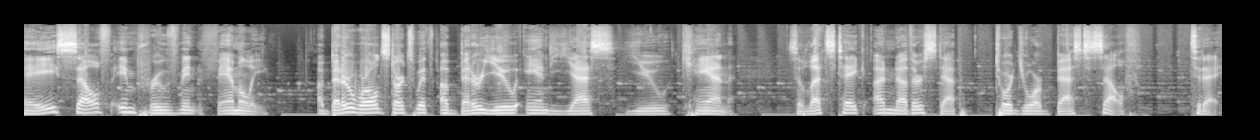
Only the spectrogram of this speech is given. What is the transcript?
Hey, self improvement family. A better world starts with a better you, and yes, you can. So let's take another step toward your best self today.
